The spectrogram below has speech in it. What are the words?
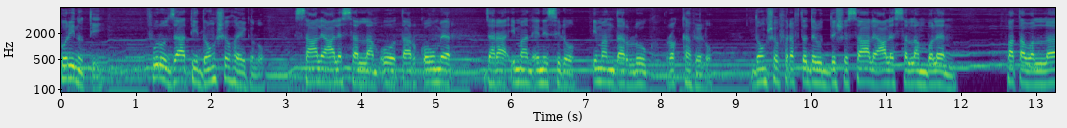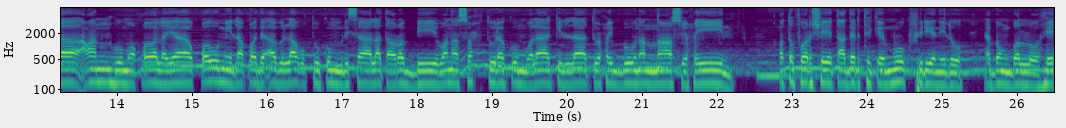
পরিণতি, পুরো জাতি ধ্বংস হয়ে গেল। সালে আলাইসাল্লাম ও তার কৌমের যারা ইমান এনেছিল ইমানদার লোক রক্ষা পেল। ধ্বংসপ্রাপ্তদের উদ্দেশ্যে সালে আলাইসাল্লাম বলেন ফাতাওয়াল্লা আনহু মকল ইয়া কৌমি লাকদ আবলাগতুকুম রিসালাতা রব্বি ওয়া নাসাহতু লাকুম ওয়ালাকিল্লা তুহিব্বুনান নাসিহিন অতঃপর সে তাদের থেকে মুখ ফিরিয়ে নিল এবং বলল, হে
